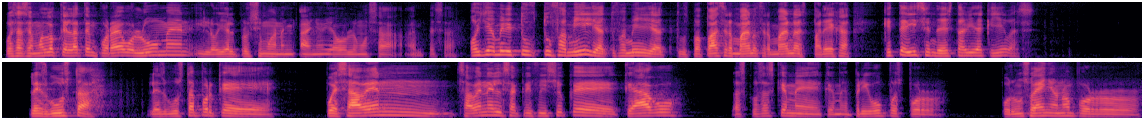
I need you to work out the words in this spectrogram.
pues hacemos lo que es la temporada de volumen y luego ya el próximo año- ya volvemos a, a empezar. Oye, mire, tu, tu familia, tu familia, tus papás, hermanos, hermanas, pareja, ¿qué te dicen de esta vida que llevas? Les gusta, les gusta porque pues saben, saben el sacrificio que, que hago, las cosas que me, que me privo pues por, por un sueño, ¿no? Por,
